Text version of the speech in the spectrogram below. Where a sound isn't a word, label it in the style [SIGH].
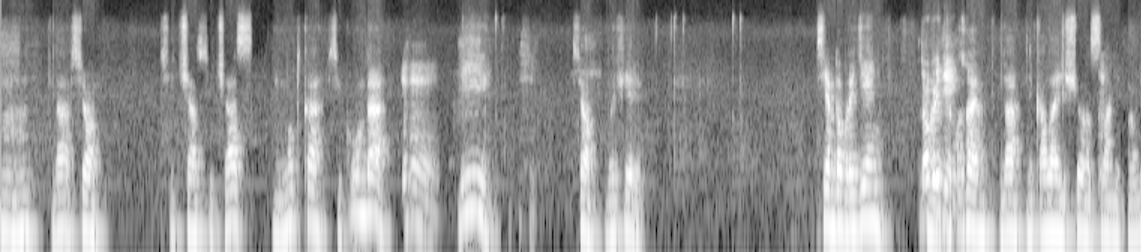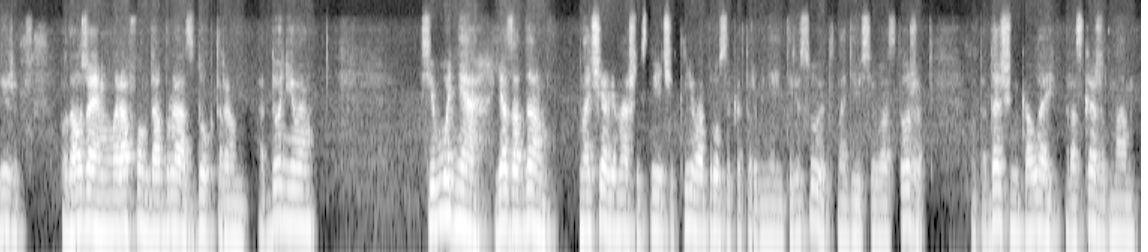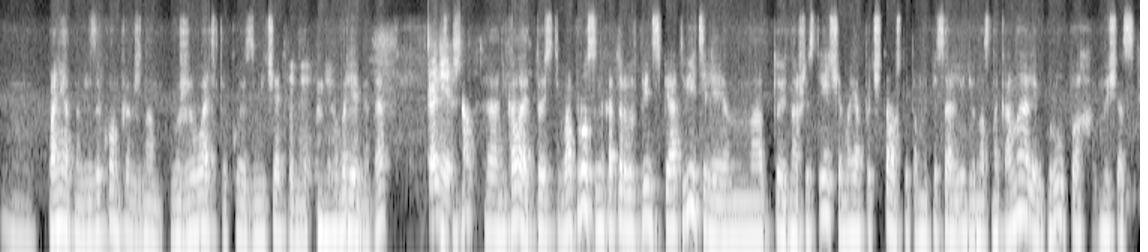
Угу. Да, все. Сейчас, сейчас. Минутка, секунда. И все, в эфире. Всем добрый день. Добрый Мы день. Продолжаем, да, Николай, еще раз с вами поближе. Продолжаем марафон добра с доктором Адоньевым. Сегодня я задам в начале нашей встречи три вопроса, которые меня интересуют. Надеюсь, и вас тоже. Вот, а дальше Николай расскажет нам понятным языком, как же нам выживать в такое замечательное [LAUGHS] время. Да? Конечно. Э, Николай, то есть вопросы, на которые вы, в принципе, ответили на той нашей встрече, но я почитал, что там написали люди у нас на канале, в группах. Мы сейчас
